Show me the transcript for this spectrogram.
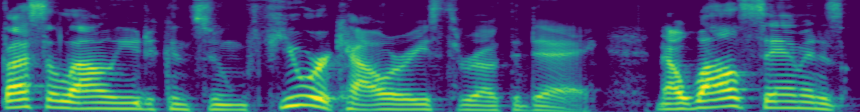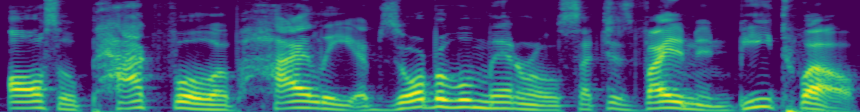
thus allowing you to consume fewer calories throughout the day. Now, wild salmon is also packed full of highly absorbable minerals such as vitamin B12,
